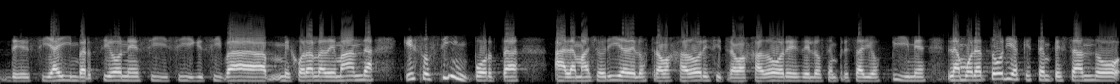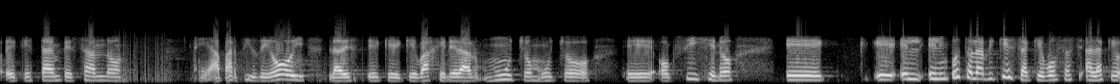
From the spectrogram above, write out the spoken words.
de, si hay inversiones, si, si, si va a mejorar la demanda, que eso sí importa a la mayoría de los trabajadores y trabajadores, de los empresarios pymes, la moratoria que está empezando, eh, que está empezando eh, a partir de hoy, la eh, que, va a generar mucho, mucho eh, oxígeno. El, el, impuesto a la riqueza que vos, a la que,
